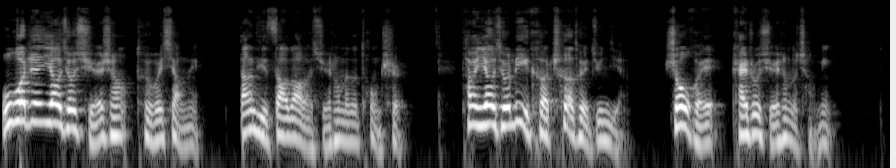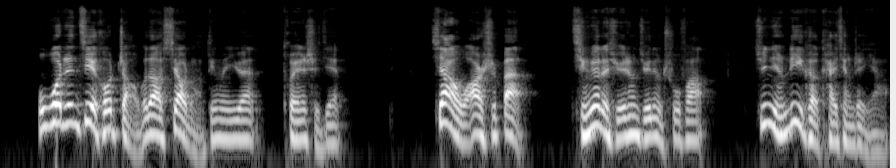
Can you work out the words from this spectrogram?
吴国桢要求学生退回校内。当即遭到了学生们的痛斥，他们要求立刻撤退军警，收回开除学生的成命。吴国桢借口找不到校长丁文渊，拖延时间。下午二时半，请愿的学生决定出发，军警立刻开枪镇压，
